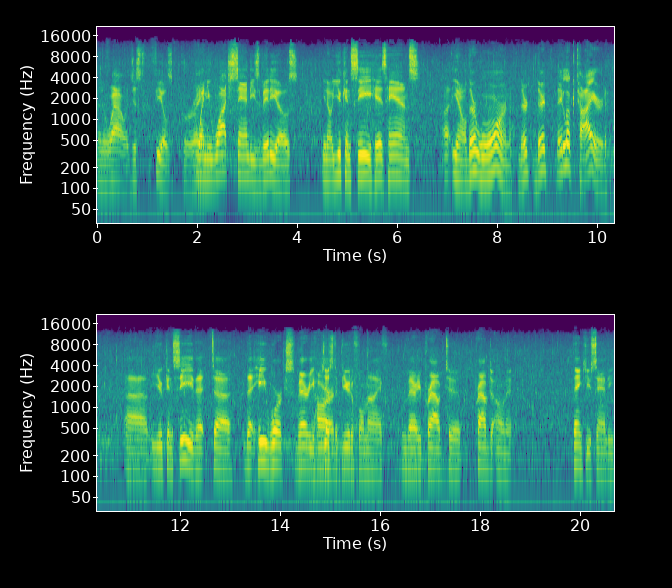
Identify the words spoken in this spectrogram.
And wow, it just feels great. When you watch Sandy's videos, you know, you can see his hands, uh, you know, they're worn. They're, they're, they look tired. Uh, you can see that, uh, that he works very hard. Just a beautiful knife. I'm very proud to, proud to own it. Thank you, Sandy.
